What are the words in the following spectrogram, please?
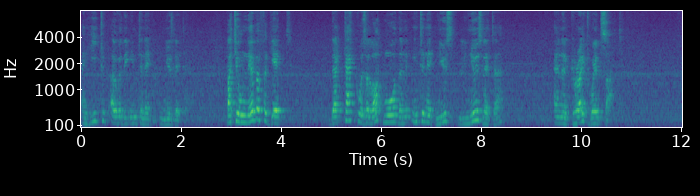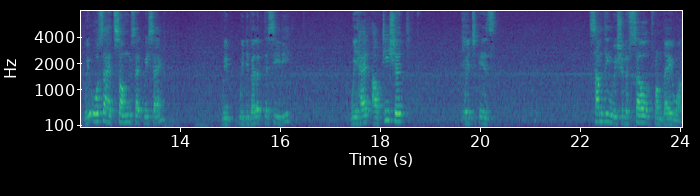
And he took over the internet newsletter. But you'll never forget that TAC was a lot more than an internet news, newsletter and a great website. We also had songs that we sang. We, we developed a CD. We had our t-shirt, which is something we should have sold from day one.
